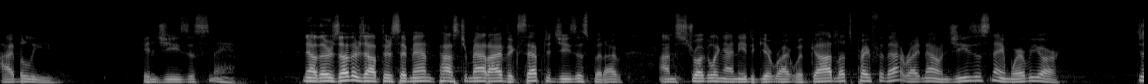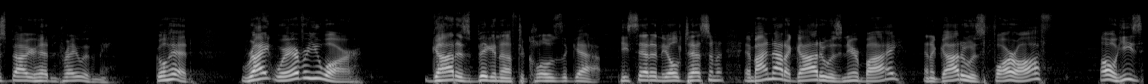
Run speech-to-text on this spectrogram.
I believe in Jesus' name. Now, there's others out there say, Man, Pastor Matt, I've accepted Jesus, but I've, I'm struggling. I need to get right with God. Let's pray for that right now in Jesus' name, wherever you are. Just bow your head and pray with me. Go ahead. Right wherever you are, God is big enough to close the gap. He said in the Old Testament, Am I not a God who is nearby and a God who is far off? Oh, he's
